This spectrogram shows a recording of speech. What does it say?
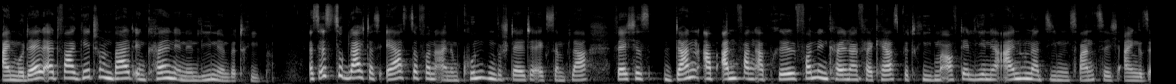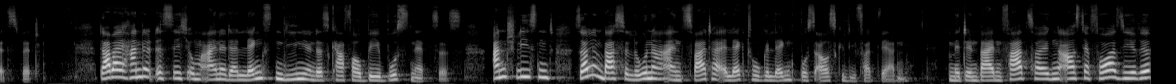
Ein Modell etwa geht schon bald in Köln in den Linienbetrieb. Es ist zugleich das erste von einem Kunden bestellte Exemplar, welches dann ab Anfang April von den Kölner Verkehrsbetrieben auf der Linie 127 eingesetzt wird. Dabei handelt es sich um eine der längsten Linien des KVB-Busnetzes. Anschließend soll in Barcelona ein zweiter Elektrogelenkbus ausgeliefert werden. Mit den beiden Fahrzeugen aus der Vorserie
